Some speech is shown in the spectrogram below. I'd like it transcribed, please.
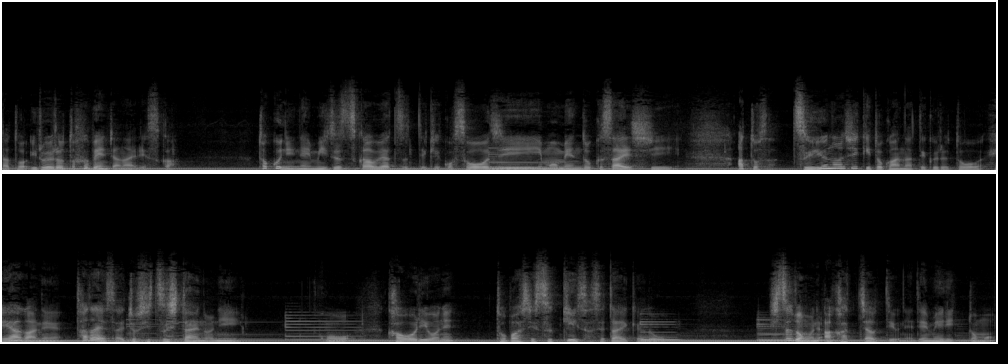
だといろいろと不便じゃないですか特にね水使うやつって結構掃除もめんどくさいしあとさ梅雨の時期とかになってくると部屋がねただでさえ除湿したいのにこう香りをね飛ばしすっきりさせたいけど湿度もね上がっちゃうっていうねデメリットも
